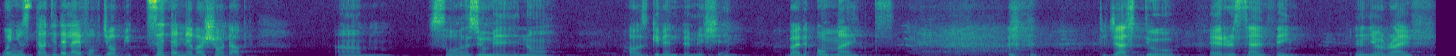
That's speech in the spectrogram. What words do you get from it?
When you study the life of Job, Satan never showed up. Um, so, as you may know, I was given permission by the Almighty to just do a recent thing in your life.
